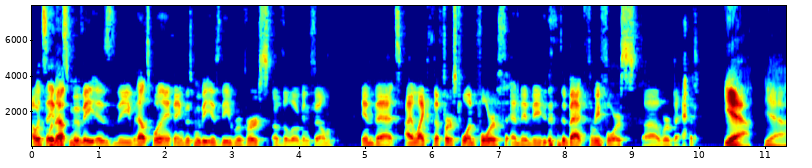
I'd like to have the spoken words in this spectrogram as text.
I would say Without- this movie is the without spoiling anything. This movie is the reverse of the Logan film in that I like the first one fourth, and then the the back three fourths uh, were bad. yeah, yeah.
